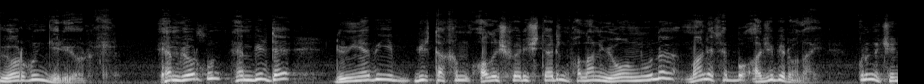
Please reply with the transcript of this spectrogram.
yorgun giriyoruz. Hem yorgun hem bir de dünyevi bir takım alışverişlerin falan yoğunluğuna maalesef bu acı bir olay. Bunun için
